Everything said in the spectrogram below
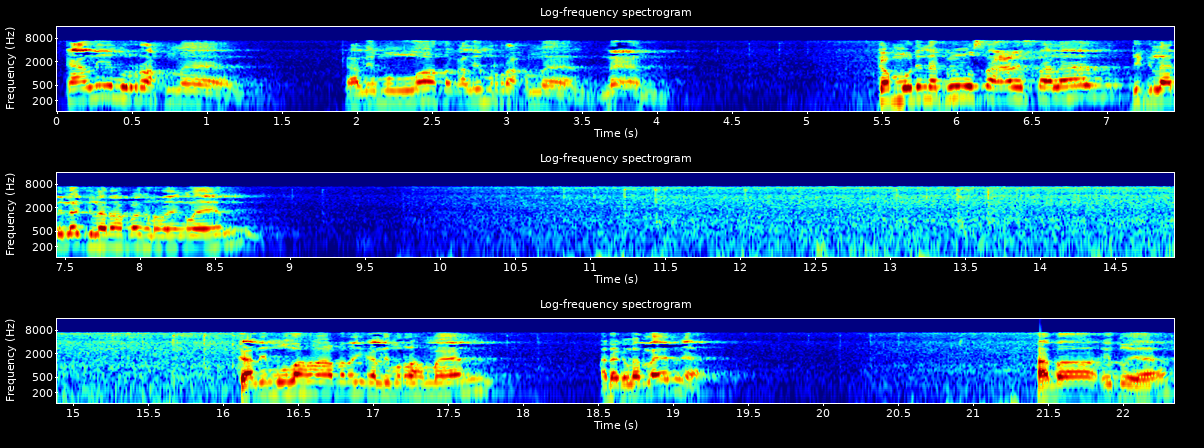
Kalimur Rahman. Kalimullah atau Kalimur Rahman. Naam. Kemudian Nabi Musa alaihissalam digelari lagi gelar apa? Gelar yang lain? Kalimullah apa lagi Kalimur Rahman? Ada gelar lain enggak? Atau itu ya?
